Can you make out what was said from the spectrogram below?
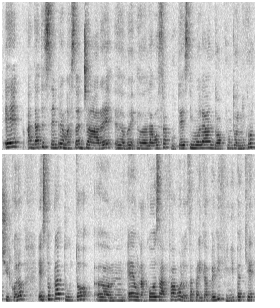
e andate sempre a massaggiare la vostra cute stimolando appunto il microcircolo e soprattutto um, è una cosa favolosa per i capelli fini perché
